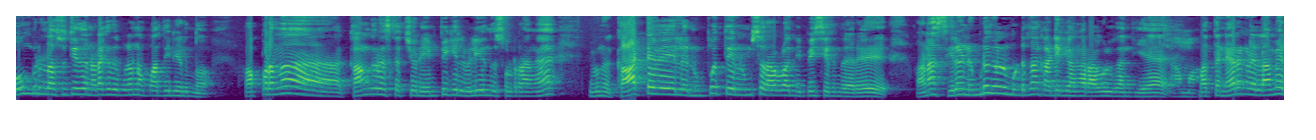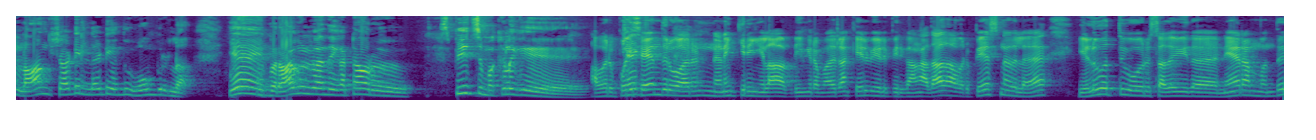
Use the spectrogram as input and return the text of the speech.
ஓம் பிர்லா சுத்தி ஏதோ நடக்குது போல நம்ம பார்த்துட்டே இருந்தோம். அப்புறம் தான் காங்கிரஸ் கட்சியோட எம்பிக்கள் வெளியே வந்து சொல்றாங்க இவங்க காட்டவே இல்லை. முப்பத்தேழு நிமிஷம் ராகுல் காந்தி பேசியிருந்தாரு. ஆனா சில நிமிடங்கள் மட்டும் தான் காட்டியிருக்காங்க ராகுல் காந்திய. மத்த நேரங்கள் எல்லாமே லாங் ஷாட் இல்லாட்டி வந்து ஓம் பிர்லா ஏன் இப்ப ராகுல் காந்தி கட்டின ஒரு ஸ்பீச் மக்களுக்கு அவர் போய் சேர்ந்துருவாருன்னு நினைக்கிறீங்களா அப்படிங்கிற மாதிரிலாம் கேள்வி எழுப்பியிருக்காங்க. அதாவது அவர் பேசுனதுல எழுபத்தி ஒரு சதவீத நேரம் வந்து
